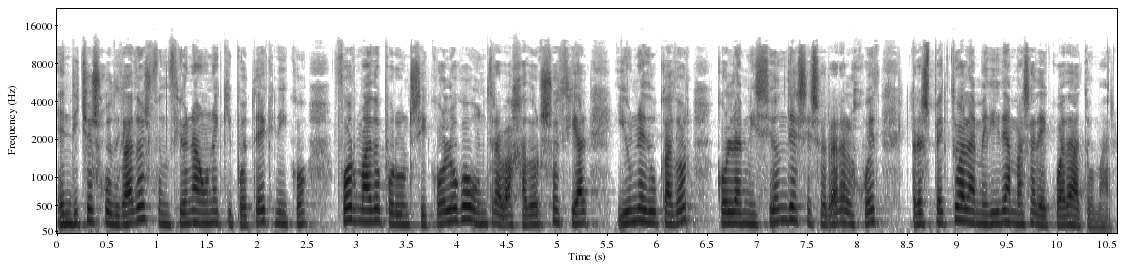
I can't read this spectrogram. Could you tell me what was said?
En dichos juzgados funciona un equipo técnico formado por un psicólogo, un trabajador social y un educador con la misión de asesorar al juez respecto a la medida más adecuada a tomar.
